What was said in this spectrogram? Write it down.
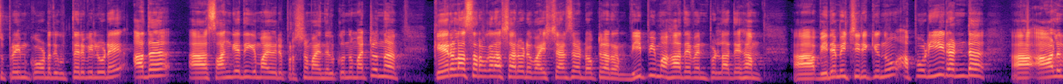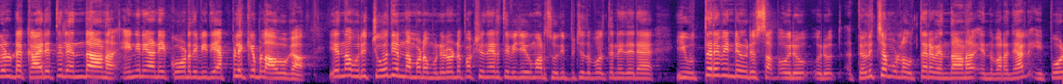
സുപ്രീം കോടതി ഉത്തരവിലൂടെ. അത് സാങ്കേതികമായ ഒരു പ്രശ്നമായി നിൽക്കുന്നു. മറ്റൊന്ന് കേരള സർവകലാശാലയുടെ vice chancellor doctor V P Mahadevan Pillai അദ്ദേഹം വിരമിച്ചിരിക്കുന്നു. അപ്പോൾ ഈ രണ്ട് ആളുകളുടെ കാര്യത്തിൽ എന്താണ് എങ്ങനെയാണ് ഈ കോടതി വിധി അപ്ലിക്കബിൾ ആവുക എന്ന ഒരു ചോദ്യം നമ്മുടെ മുന്നിലുണ്ട്. പക്ഷേ നേരത്തെ വിജയകുമാർ സൂചിപ്പിച്ചതുപോലെ തന്നെ ഇതിന് ഈ ഉത്തരവിന്റെ ഒരു ഒരു ഒരു തെളിച്ചമുള്ള ഉത്തരവ് എന്താണ് എന്ന് പറഞ്ഞാൽ ഇപ്പോൾ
